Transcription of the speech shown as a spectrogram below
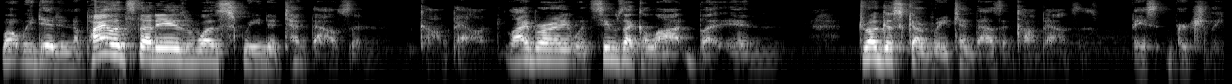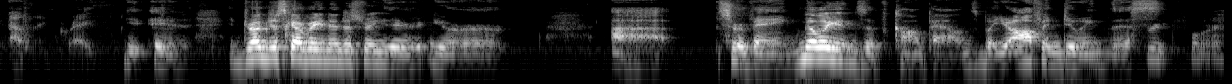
what we did in the pilot studies was screened a 10,000 compound library, which seems like a lot, but in drug discovery, 10,000 compounds is basically virtually nothing, right? In, in drug discovery and industry, you're, you're uh, surveying millions of compounds, but you're often doing this brute force.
